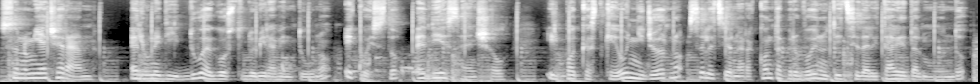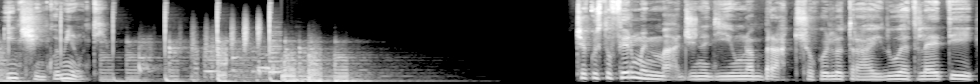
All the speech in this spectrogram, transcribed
sono Mia Ceran. È lunedì 2 agosto 2021 e questo è The Essential, il podcast che ogni giorno seleziona e racconta per voi notizie dall'Italia e dal mondo in 5 minuti. C'è questo fermo immagine di un abbraccio, quello tra i due atleti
